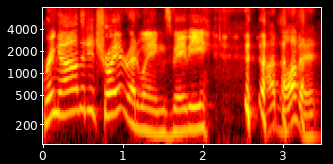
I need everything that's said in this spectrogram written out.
bring on the Detroit Red Wings, baby. I'd love it.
